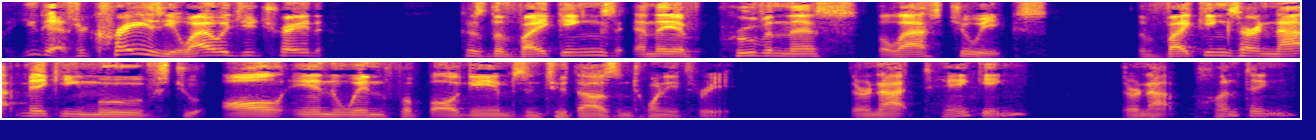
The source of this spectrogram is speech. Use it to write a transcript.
Like, you guys are crazy. Why would you trade? Because the Vikings and they have proven this the last two weeks. The Vikings are not making moves to all in win football games in 2023. They're not tanking. They're not punting.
